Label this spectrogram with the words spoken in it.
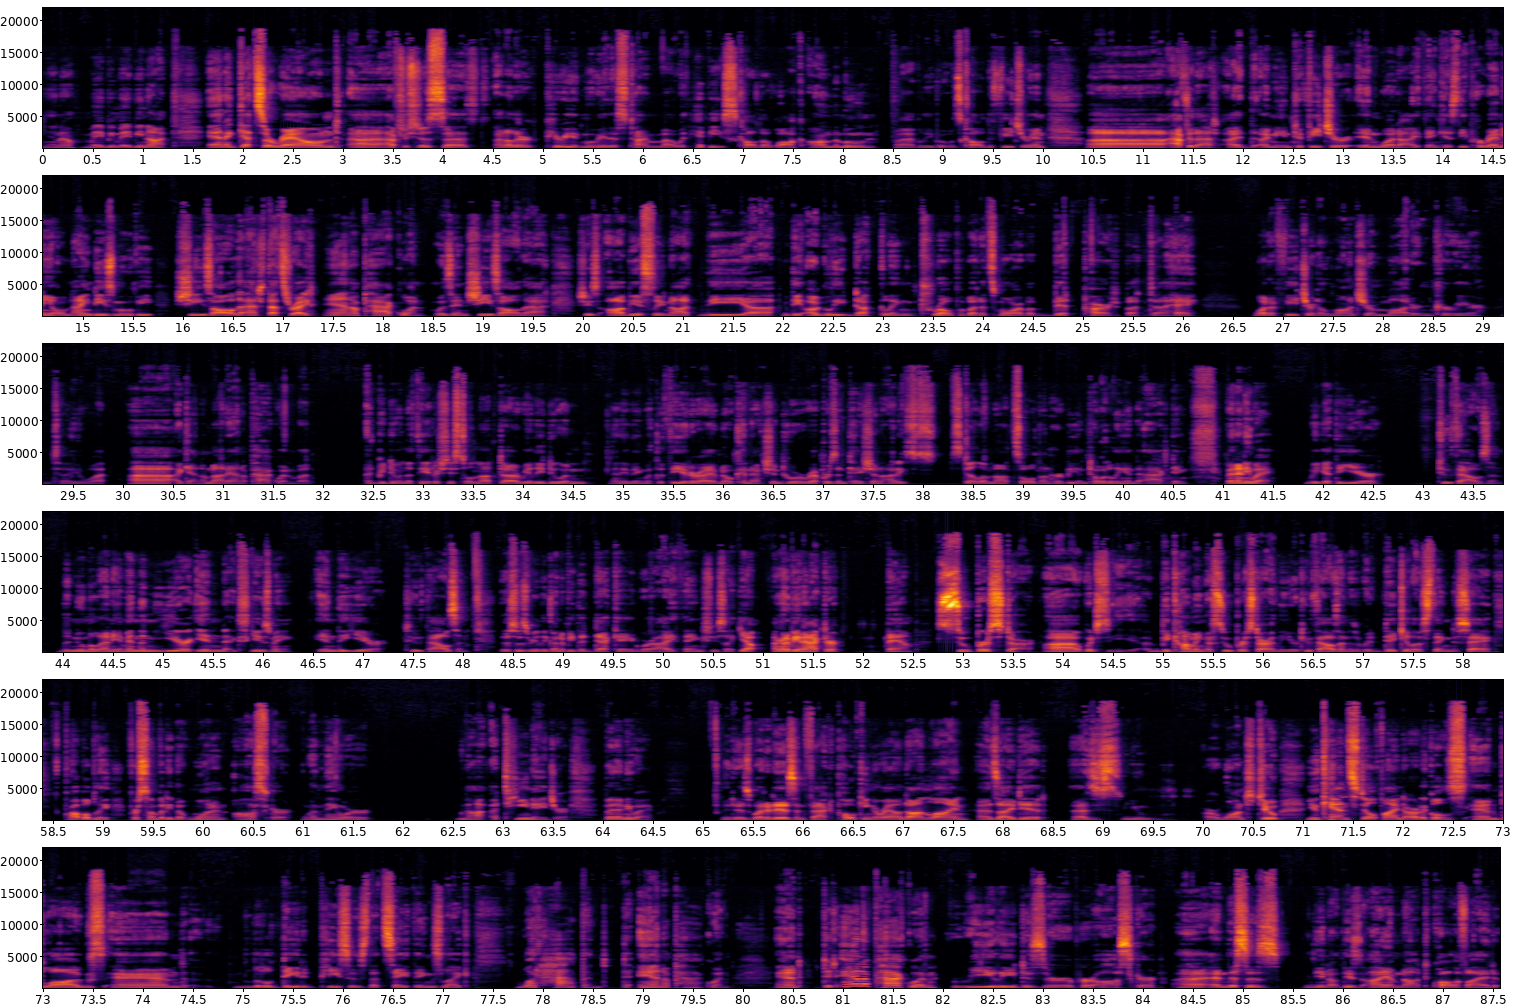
You know, maybe, maybe not. Anna gets around uh, after she does uh, another period movie, this time uh, with hippies, called A Walk on the Moon, I believe it was called to feature in. Uh, after that, I, I mean, to feature in what I think is the perennial 90s movie, She's All That. That's right, Anna Paquin was in She's All That. She's obviously not the, uh, the ugly duckling trope, but it's more of a bit part. But uh, hey, what a feature to launch your modern career. I tell you what. Uh, again, I'm not Anna Paquin, but I'd be doing the theater. She's still not uh, really doing anything with the theater. I have no connection to her representation. I still am not sold on her being totally into acting. But anyway, we get the year 2000, the new millennium. In the year, in, excuse me, in the year 2000. This is really going to be the decade where I think she's like, yep, I'm going to be an actor. Bam. Superstar. Uh, which becoming a superstar in the year 2000 is a ridiculous thing to say, probably for somebody that won an Oscar when they were not a teenager. But anyway, it is what it is. In fact, poking around online, as I did, as you are wont to, you can still find articles and blogs and little dated pieces that say things like, What happened to Anna Paquin? And did Anna Paquin really deserve her Oscar? Uh, and this is, you know, these I am not qualified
